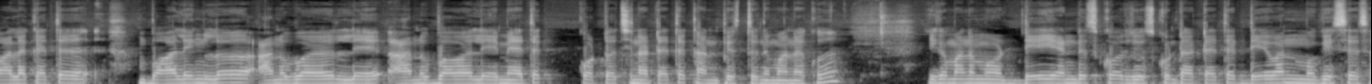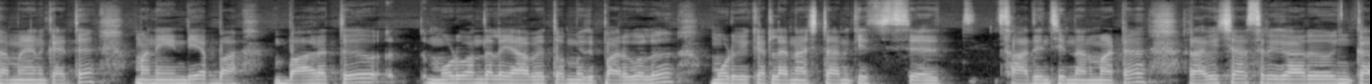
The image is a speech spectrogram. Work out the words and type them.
వాళ్ళకైతే బౌలింగ్లో అనుభవం లే అనుభవాలు ఏమి అయితే కొట్టొచ్చినట్టయితే కనిపిస్తుంది మనకు. ఇక మనము డే ఎండ్ స్కోర్ చూసుకున్నట్టయితే డే వన్ ముగిసే సమయానికైతే మన ఇండియా బా భారత్ మూడు వందల యాభై తొమ్మిది పరుగులు మూడు వికెట్ల నష్టానికి సాధించిందనమాట రవిశాస్త్రి గారు ఇంకా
